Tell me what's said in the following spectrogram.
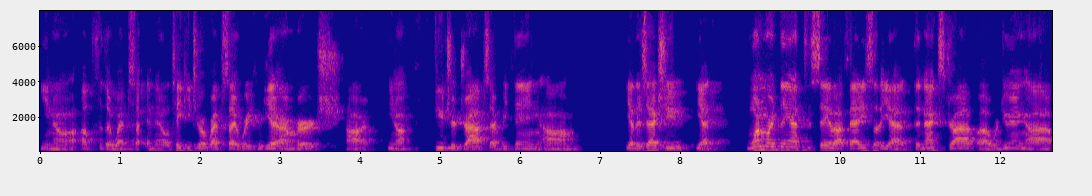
you know, up for the website. And it'll take you to our website where you can get our merch, uh, you know, future drops, everything. Um, yeah, there's actually, yeah, one more thing I have to say about Fatties though. Yeah, the next drop, uh, we're doing a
